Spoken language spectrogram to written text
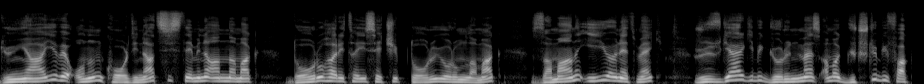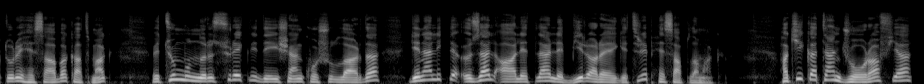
dünyayı ve onun koordinat sistemini anlamak, doğru haritayı seçip doğru yorumlamak, zamanı iyi yönetmek, rüzgar gibi görünmez ama güçlü bir faktörü hesaba katmak ve tüm bunları sürekli değişen koşullarda genellikle özel aletlerle bir araya getirip hesaplamak. Hakikaten coğrafya,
